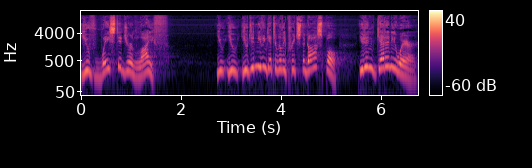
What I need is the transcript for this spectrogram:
You've wasted your life. You, you, you didn't even get to really preach the gospel. You didn't get anywhere.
